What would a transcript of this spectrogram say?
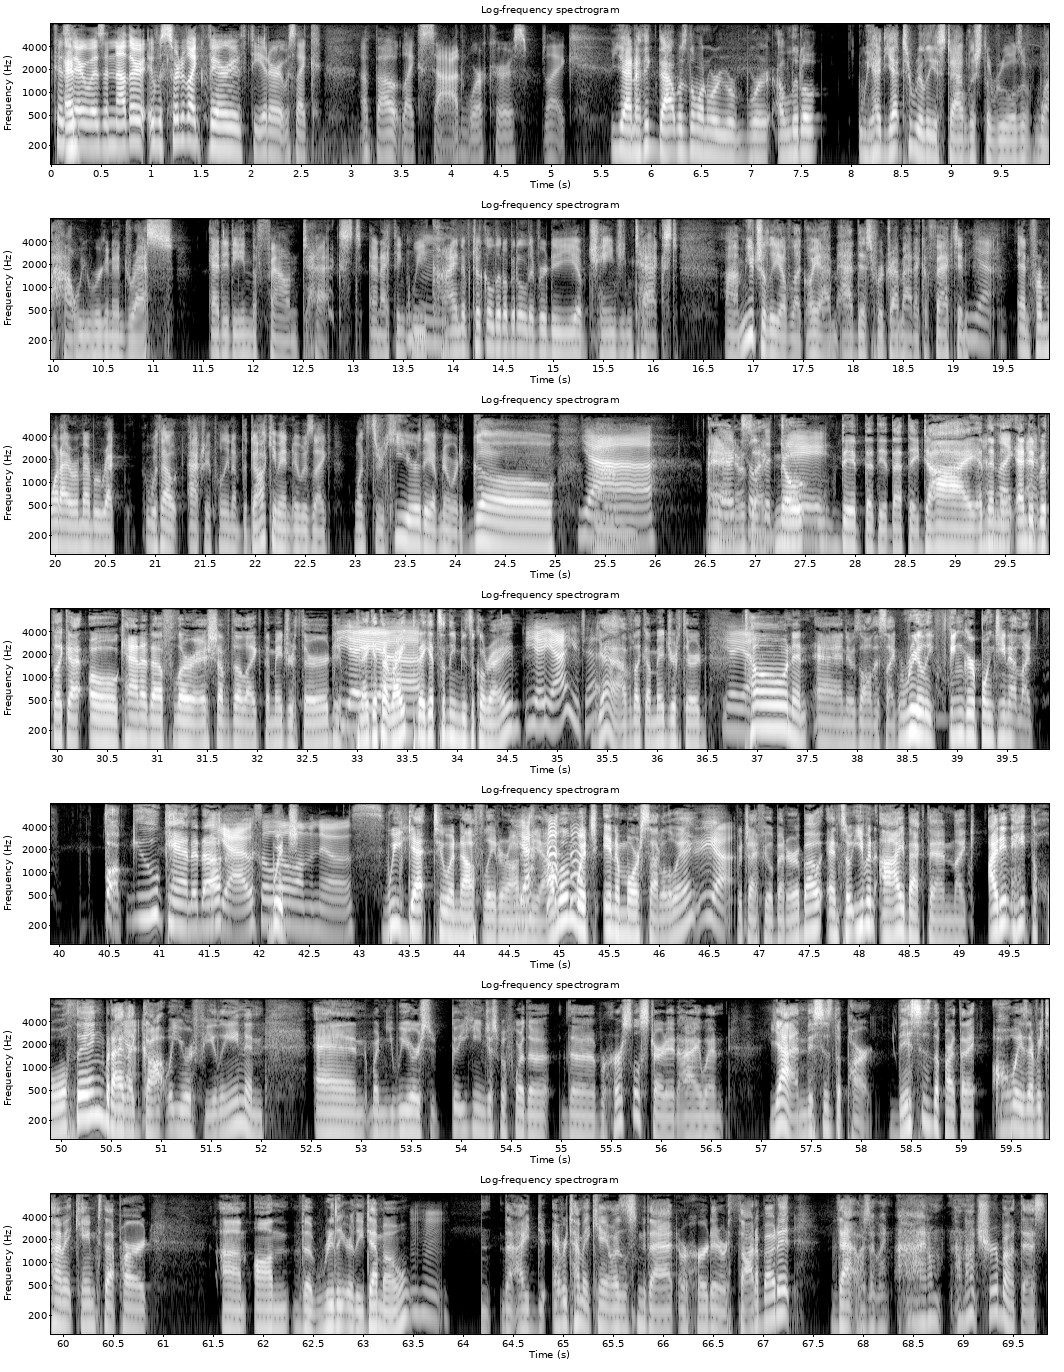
because there was another. It was sort of like very theater. It was like about like sad workers, like Yeah, and I think that was the one where we were, were a little. We had yet to really establish the rules of how we were going to address editing the found text, and I think we Mhm. kind of took a little bit of liberty of changing text, um, mutually of like, oh yeah, I'm add this for dramatic effect, and yeah. and from what I remember, rec- without actually pulling up the document, it was like once they're here, they have nowhere to go. Yeah. And it was like no day. that they that they die, and, And, then like, they ended and- with like a oh Canada flourish of the like the major third. Yeah, Did I get that right? Did I get something musical right? yeah, yeah, you did. Yeah, of like a major third Yeah, yeah. tone, and and it was all this like really finger pointing at like fuck you Canada. Yeah, it was a which- little on the nose. we get to enough later on in the album, which in a more subtle way. Yeah. Which I feel better about. And so even I back then, like I didn't hate the whole thing, but I Yeah. like got what you were feeling and and when we were speaking just before the the rehearsal started, I went, yeah, and this is the part. This is the part that I always every time it came to that part um on the really early demo hmm that I every time it came I was listening to that or heard it or thought about it, that was like going, "Ah, I don't I'm not sure about this.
